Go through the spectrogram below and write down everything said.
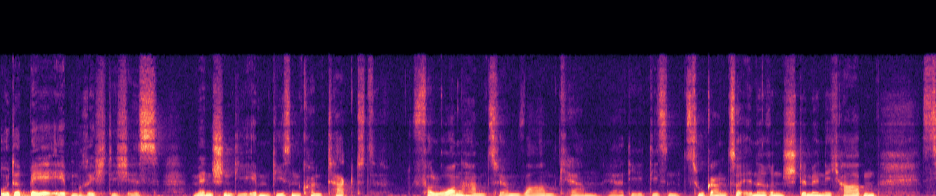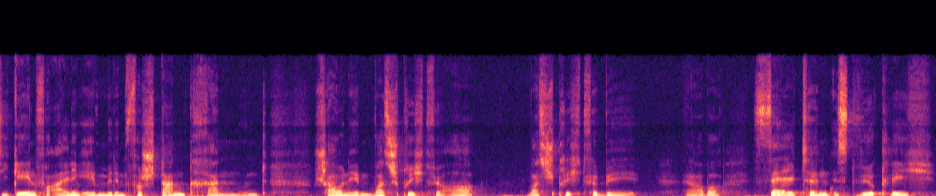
oder B eben richtig ist. Menschen, die eben diesen Kontakt verloren haben zu ihrem wahren Kern, ja, die diesen Zugang zur inneren Stimme nicht haben, sie gehen vor allen Dingen eben mit dem Verstand ran und schauen eben, was spricht für A, was spricht für B. Ja, aber selten ist wirklich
